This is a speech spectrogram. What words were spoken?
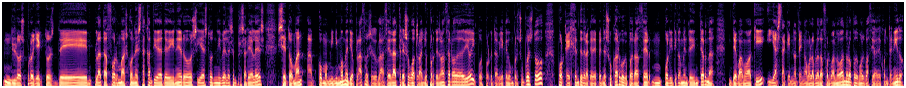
los proyectos de plataformas con estas cantidades de dineros y a estos niveles empresariales se toman como mínimo medio plazo, se lo hacen a tres o cuatro años. ¿Por qué no han cerrado de hoy? Pues porque todavía queda un presupuesto, porque hay gente de la que depende su cargo que podrá hacer mm, políticamente de interna de vamos aquí y hasta que no tengamos la plataforma no lo podemos vaciar de contenido.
